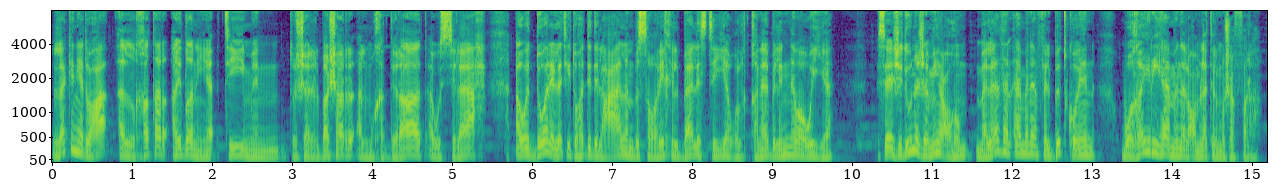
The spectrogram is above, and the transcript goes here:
لكن يا دعاء الخطر أيضا يأتي من تجار البشر، المخدرات أو السلاح أو الدول التي تهدد العالم بالصواريخ البالستية والقنابل النووية. سيجدون جميعهم ملاذا امنا في البيتكوين وغيرها من العملات المشفرة.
